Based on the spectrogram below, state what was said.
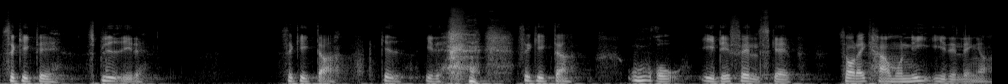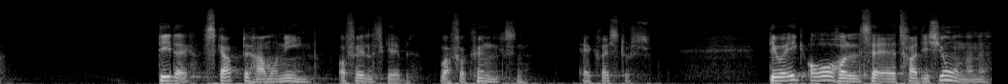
så gik det splid i det. Så gik der ged i det. så gik der uro i det fællesskab. Så var der ikke harmoni i det længere. Det, der skabte harmonien og fællesskabet, var forkyndelsen Kristus. Det var ikke overholdelse af traditionerne,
